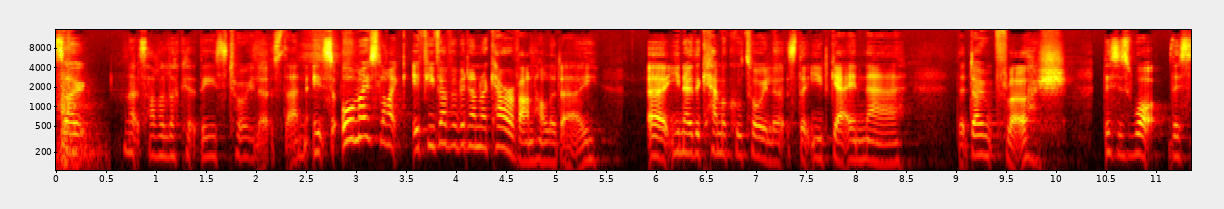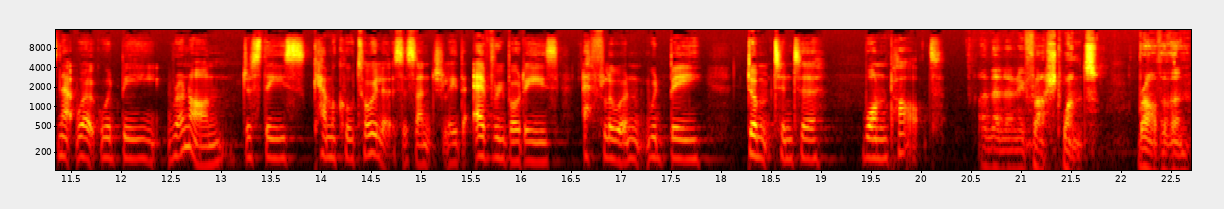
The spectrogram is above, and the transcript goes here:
so let's have a look at these toilets then. It's almost like if you've ever been on a caravan holiday, uh, you know, the chemical toilets that you'd get in there that don't flush. This is what this network would be run on just these chemical toilets, essentially, that everybody's effluent would be dumped into one pot. And then only flushed once, rather than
